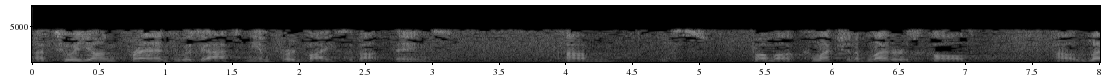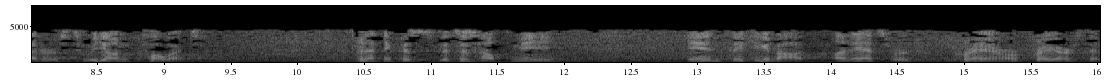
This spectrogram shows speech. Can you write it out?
uh, to a young friend who was asking him for advice about things um, from a collection of letters called uh, Letters to a Young Poet. And I think this, this has helped me in thinking about unanswered prayer or prayers that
